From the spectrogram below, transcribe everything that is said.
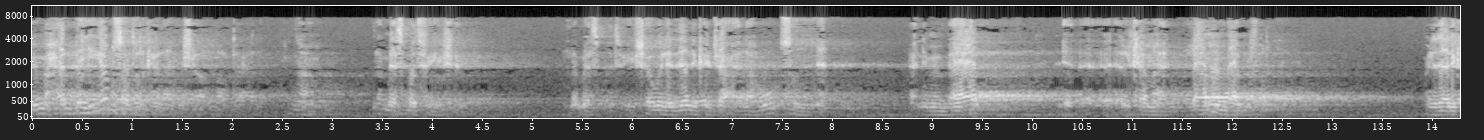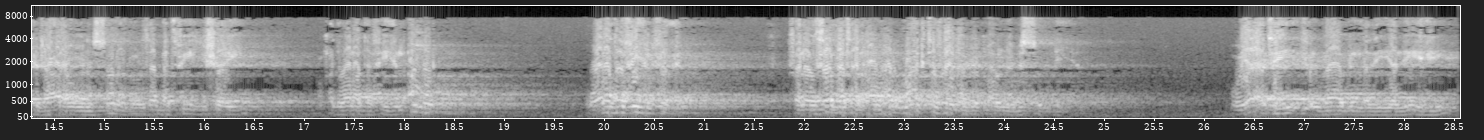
في محله يبسط الكلام إن شاء الله تعالى. نعم. لم يثبت فيه شيء. لم يثبت فيه شيء ولذلك جعله سنة. يعني من باب الكمال لا من باب الفرق. ولذلك جعله من السنن وثبت فيه شيء وقد ورد فيه الأمر. ورد فيه الفعل. فلو ثبت الأمر ما اكتفينا بقولنا بالسنية. ويأتي في الباب الذي يليه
